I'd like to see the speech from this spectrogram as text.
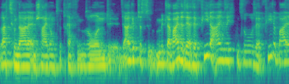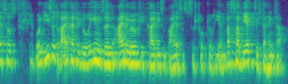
rationale Entscheidungen zu treffen. So, und da gibt es mittlerweile sehr, sehr viele Einsichten zu, sehr viele Biases. Und diese drei Kategorien sind eine Möglichkeit, diese Biases zu strukturieren. Was verbirgt sich dahinter?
